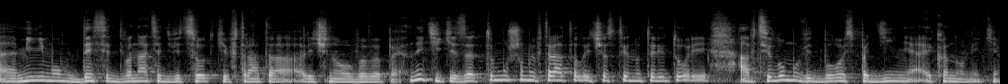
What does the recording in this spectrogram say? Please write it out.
е, мінімум 10-12% втрата річного ВВП. Не тільки за тому, що ми втратили частину території, а в цілому відбулось падіння економіки,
